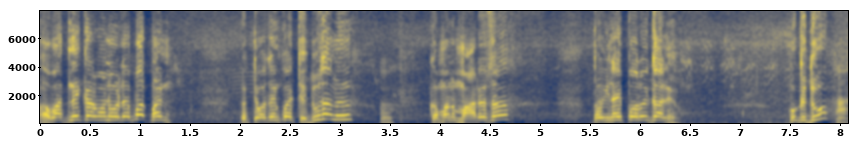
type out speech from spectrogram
અવાજ નહીં કરવાનો એટલે બસ બંધ તો ત્યાં જઈને કોઈ કીધું છે ને કે મને માર્યો છે તો એના પર ગાલ્યો. હું કીધું? હા.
